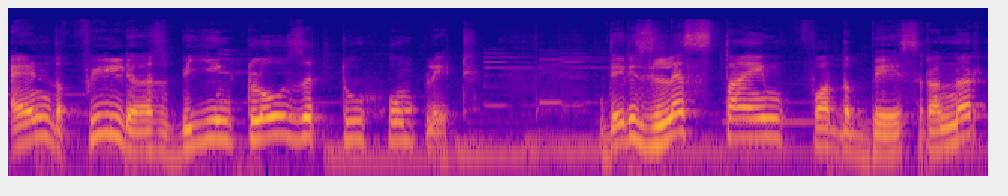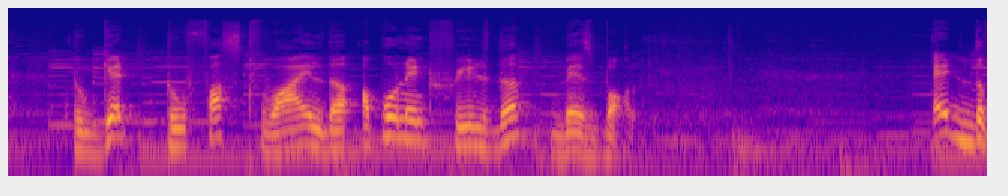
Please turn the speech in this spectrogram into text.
and the fielders being closer to home plate. There is less time for the base runner to get to first while the opponent fields the baseball at the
